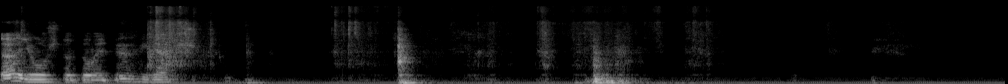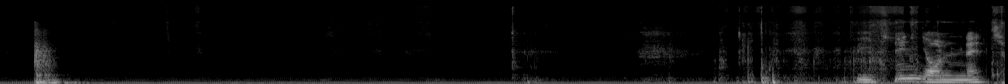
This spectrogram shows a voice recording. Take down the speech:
Tää juusto tuli tyhjäksi. Vitsin jonnet,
